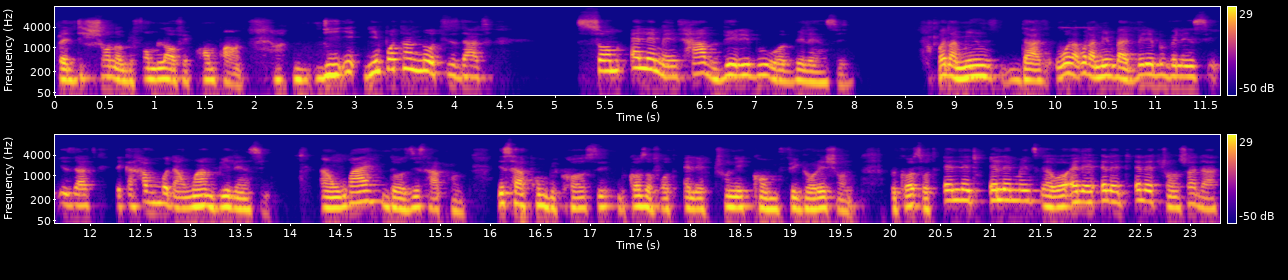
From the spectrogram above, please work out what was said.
prediction of the formula of a compound. The, the important note is that some elements have variable valency. What I mean that what, what I mean by variable valency is that they can have more than one valency. And why does this happen? This happens because because of what electronic configuration. Because what ele elements uh, well, ele ele electrons rather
